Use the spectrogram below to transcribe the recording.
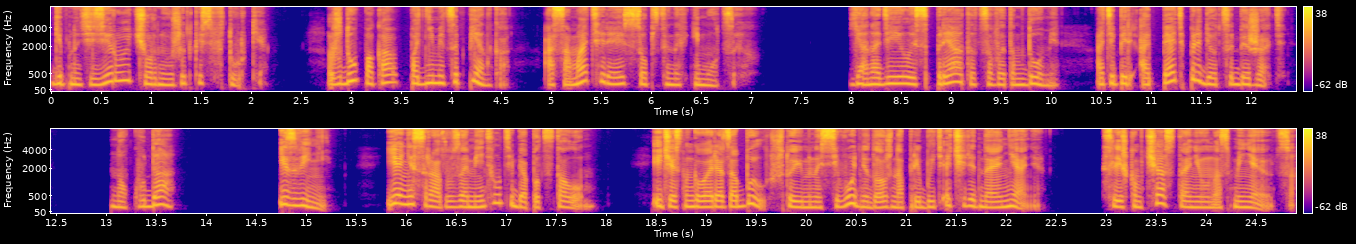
гипнотизирую черную жидкость в турке. Жду, пока поднимется пенка, а сама теряюсь в собственных эмоциях. Я надеялась спрятаться в этом доме, а теперь опять придется бежать. Но куда? Извини, я не сразу заметил тебя под столом. И, честно говоря, забыл, что именно сегодня должна прибыть очередная няня. Слишком часто они у нас меняются.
